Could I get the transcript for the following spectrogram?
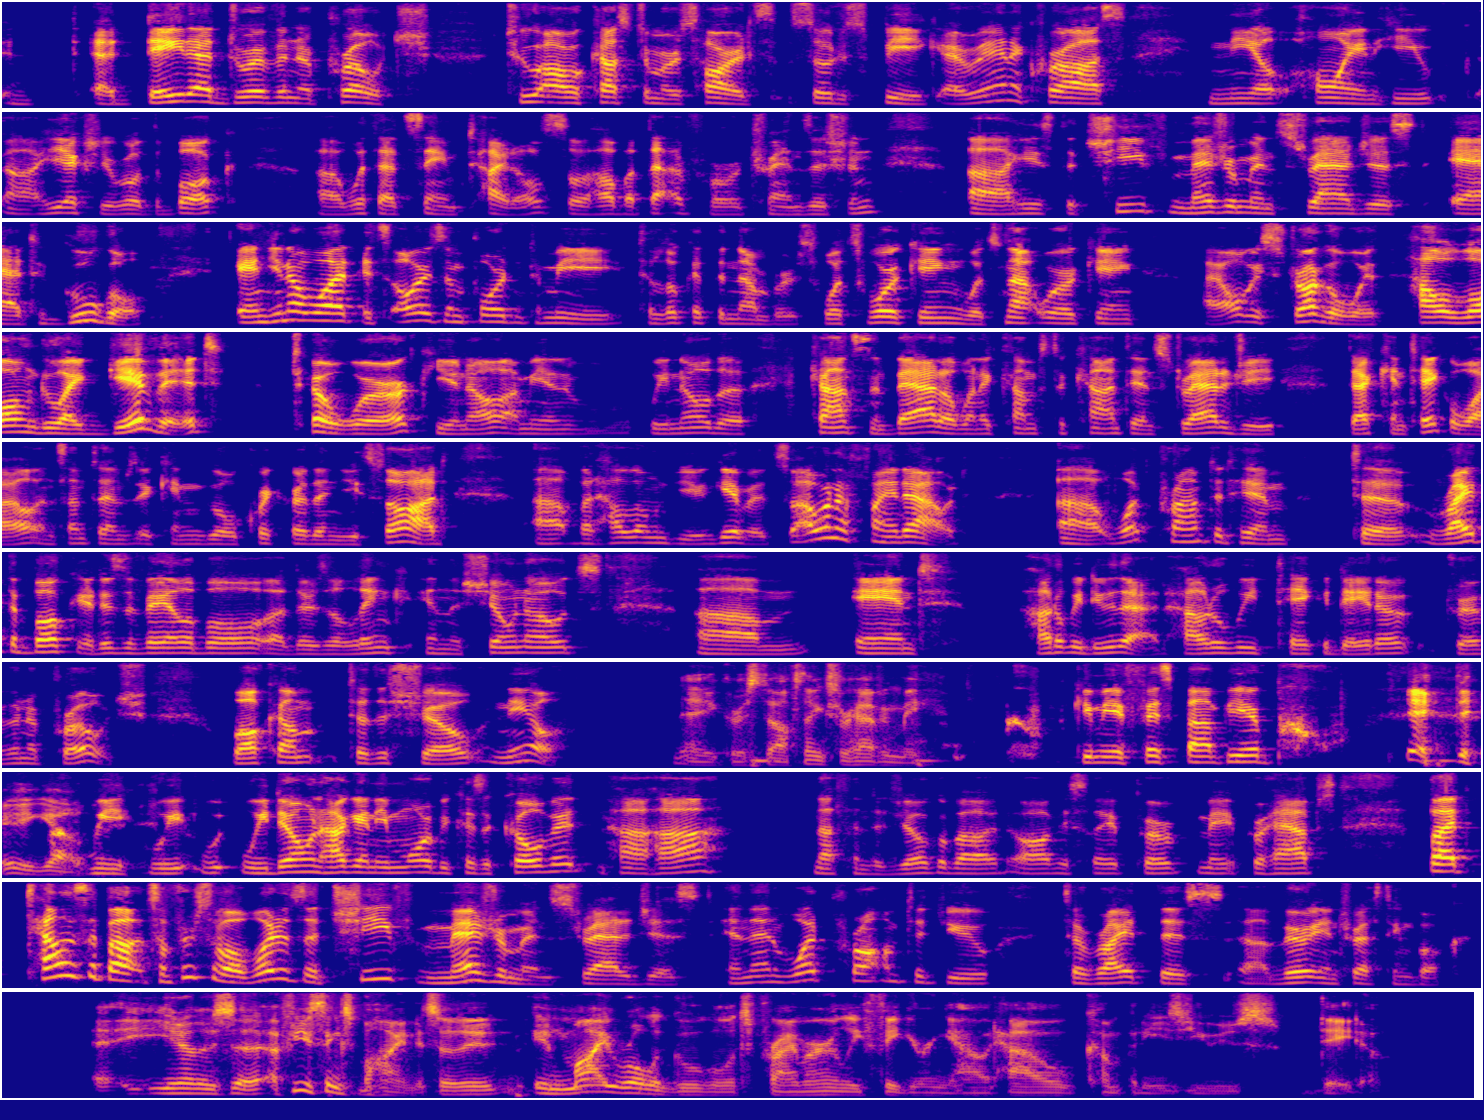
a data driven approach to our customers' hearts, so to speak. I ran across Neil Hoyne. He, uh, he actually wrote the book uh, with that same title. So, how about that for a transition? Uh, he's the chief measurement strategist at Google. And you know what? It's always important to me to look at the numbers what's working, what's not working. I always struggle with how long do I give it to work? You know, I mean, we know the constant battle when it comes to content strategy that can take a while and sometimes it can go quicker than you thought. Uh, but how long do you give it? So I want to find out uh, what prompted him to write the book. It is available. Uh, there's a link in the show notes. Um, and how do we do that? How do we take a data driven approach? Welcome to the show, Neil. Hey, Christoph. Thanks for having me. Give me a fist bump here. there you go. We, we we don't hug anymore because of COVID. Haha. Nothing to joke about, obviously, per, may, perhaps. But tell us about. So first of all, what is a chief measurement strategist, and then what prompted you to write this uh, very interesting book? Uh, you know, there's a, a, few things behind it. So, in my role at Google, it's primarily figuring out how companies use data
